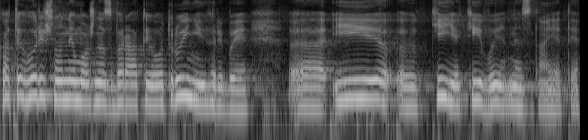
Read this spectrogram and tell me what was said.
Категорично не можна збирати отруйні гриби е, і е, ті, які ви не знаєте.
